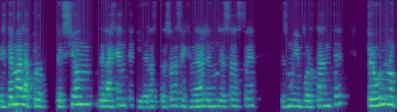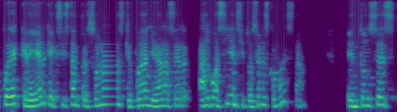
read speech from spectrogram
El tema de la protección de la gente y de las personas en general en un desastre es muy importante, pero uno no puede creer que existan personas que puedan llegar a hacer algo así en situaciones como esta. Entonces,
